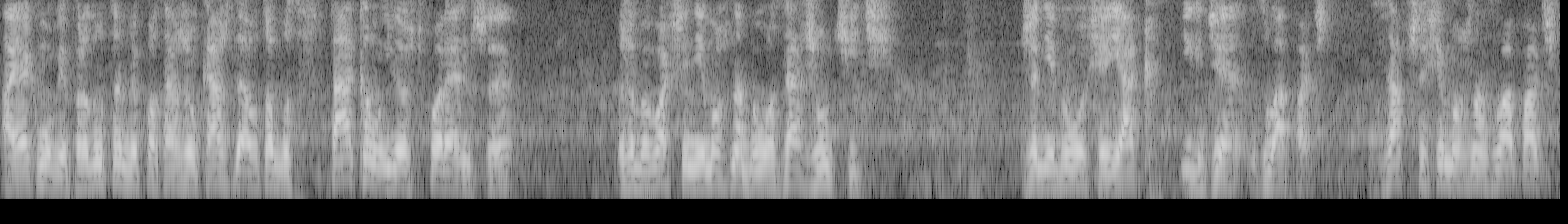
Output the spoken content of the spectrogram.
A jak mówię, producent wyposażył każdy autobus w taką ilość poręczy, żeby właśnie nie można było zarzucić, że nie było się jak i gdzie złapać. Zawsze się można złapać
